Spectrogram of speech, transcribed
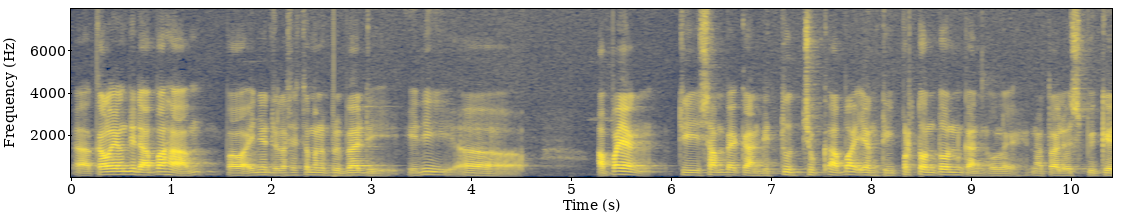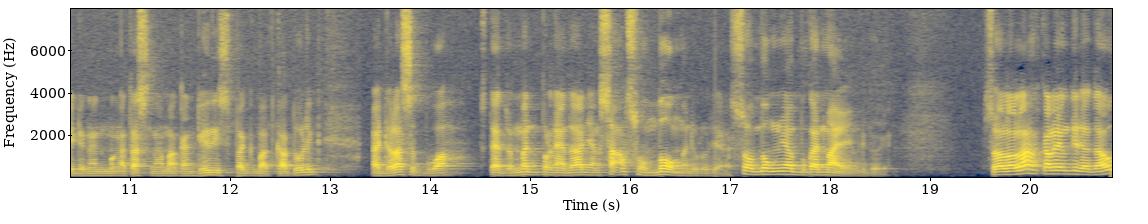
Nah, kalau yang tidak paham bahwa ini adalah sistem pribadi, ini uh, apa yang disampaikan, ditujuk apa yang dipertontonkan oleh Natalius Pique dengan mengatasnamakan diri sebagai umat Katolik adalah sebuah statement pernyataan yang sangat sombong menurut saya. Sombongnya bukan main gitu ya. Seolah-olah kalau yang tidak tahu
